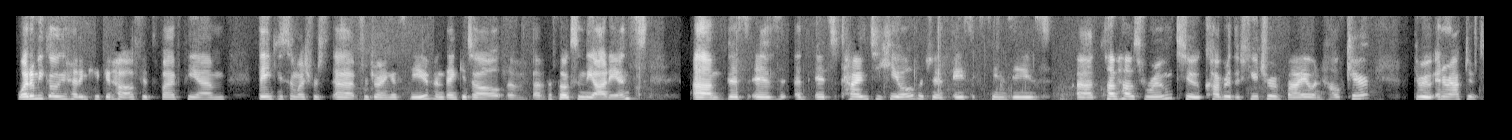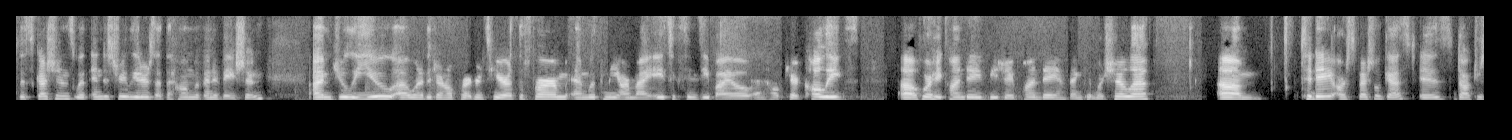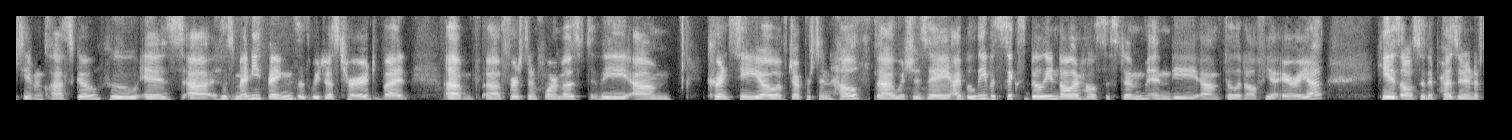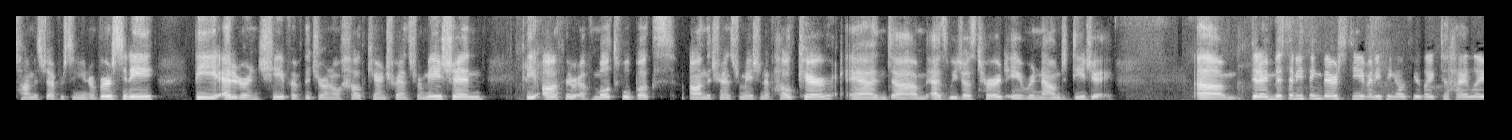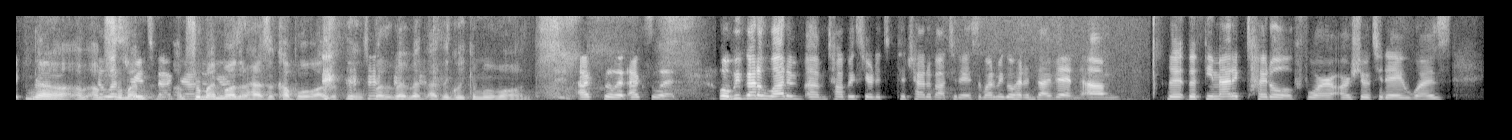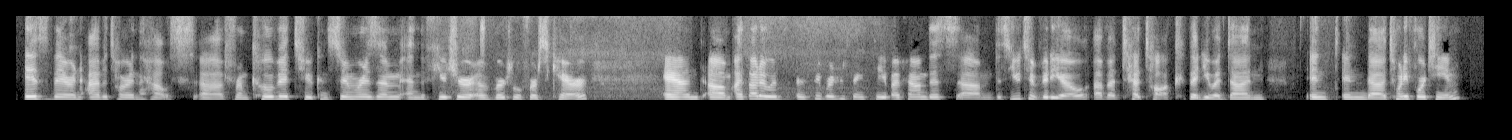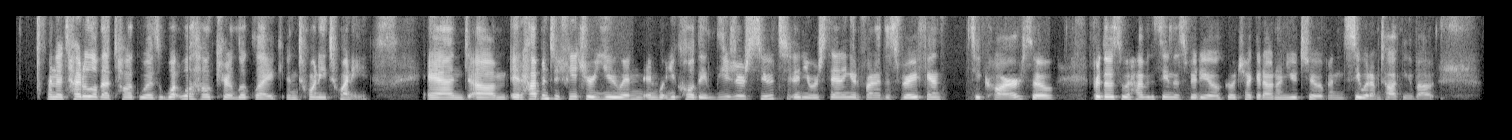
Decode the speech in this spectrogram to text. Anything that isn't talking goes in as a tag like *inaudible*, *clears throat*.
why don't we go ahead and kick it off? It's 5 p.m. Thank you so much for uh, for joining us, Steve, and thank you to all of, of the folks in the audience. Um, this is it's time to heal, which is A16Z's uh, clubhouse room to cover the future of bio and healthcare through interactive discussions with industry leaders at the helm of innovation. I'm Julie Yoo, uh, one of the general partners here at the firm, and with me are my A16Z bio and healthcare colleagues, uh, Jorge Conde, Vijay Pande, and Venkat Mocherla. Um, today, our special guest is Dr. Stephen Klasko, who is uh, who's many things, as we just heard, but um, uh, first and foremost, the um, current CEO of Jefferson Health, uh, which is a, I believe, a six billion dollar health system in the um, Philadelphia area. He is also the president of Thomas Jefferson University, the editor in chief of the journal Healthcare and Transformation, the author of multiple books on the transformation of healthcare, and um, as we just heard, a renowned DJ. Um, did I miss anything there, Steve? Anything else you'd like to highlight? no, I'm, I'm sure my I'm sure my mother has a couple other things, but, but, I think we can move on. Excellent, excellent. Well, we've got a lot of um, topics here to, to, chat about today, so why don't we go ahead and dive in? Um, the the thematic title for our show today was is there an avatar in the house uh, from covid to consumerism and the future of virtual first care and um, i thought it was uh, super interesting steve. I found this um, this youtube video of a ted talk that you had done in in uh, 2014 and the title of that talk was what will healthcare look like in 2020 and um, it happened to feature you in, in what you called a leisure suit and you were standing in front of this very fancy car. So for those who haven't seen this video, go check it out on YouTube and see what I'm talking about.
